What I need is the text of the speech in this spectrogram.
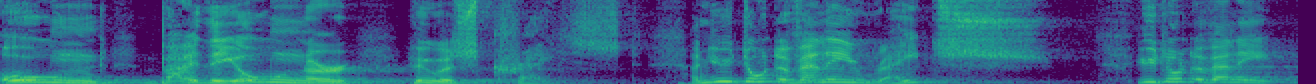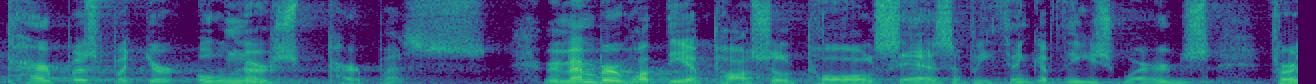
owned by the owner who is Christ. And you don't have any rights. You don't have any purpose but your owner's purpose. Remember what the apostle Paul says if we think of these words, 1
